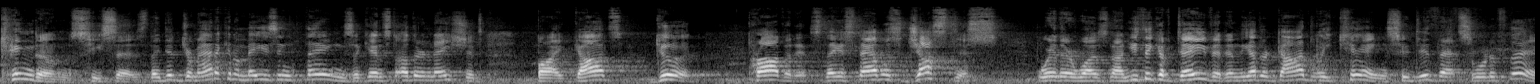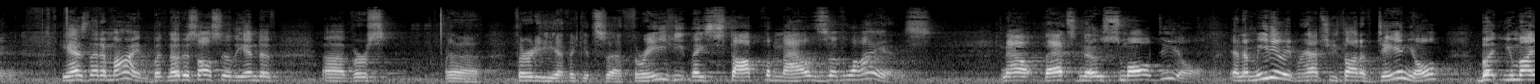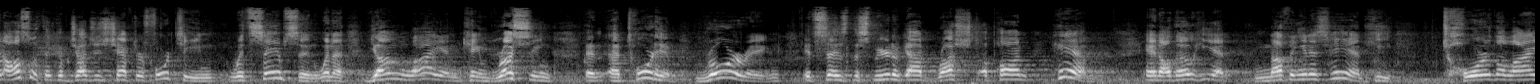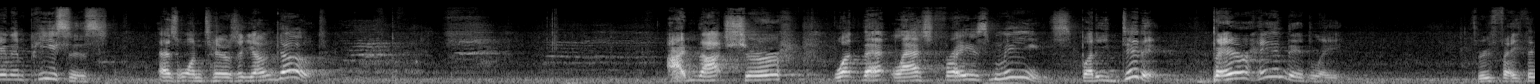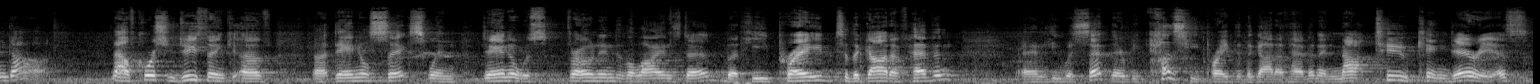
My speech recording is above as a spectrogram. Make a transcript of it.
kingdoms, he says. They did dramatic and amazing things against other nations by God's good providence. They established justice where there was none. You think of David and the other godly kings who did that sort of thing. He has that in mind. But notice also the end of uh, verse uh, 30, I think it's uh, 3, he, they stopped the mouths of lions. Now, that's no small deal. And immediately, perhaps you thought of Daniel, but you might also think of Judges chapter 14 with Samson when a young lion came rushing uh, toward him, roaring. It says the Spirit of God rushed upon him. And although he had nothing in his hand, he tore the lion in pieces as one tears a young goat. I'm not sure what that last phrase means, but he did it barehandedly through faith in God. Now, of course, you do think of uh, Daniel 6 when Daniel was thrown into the lion's den, but he prayed to the God of heaven, and he was sent there because he prayed to the God of heaven and not to King Darius.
